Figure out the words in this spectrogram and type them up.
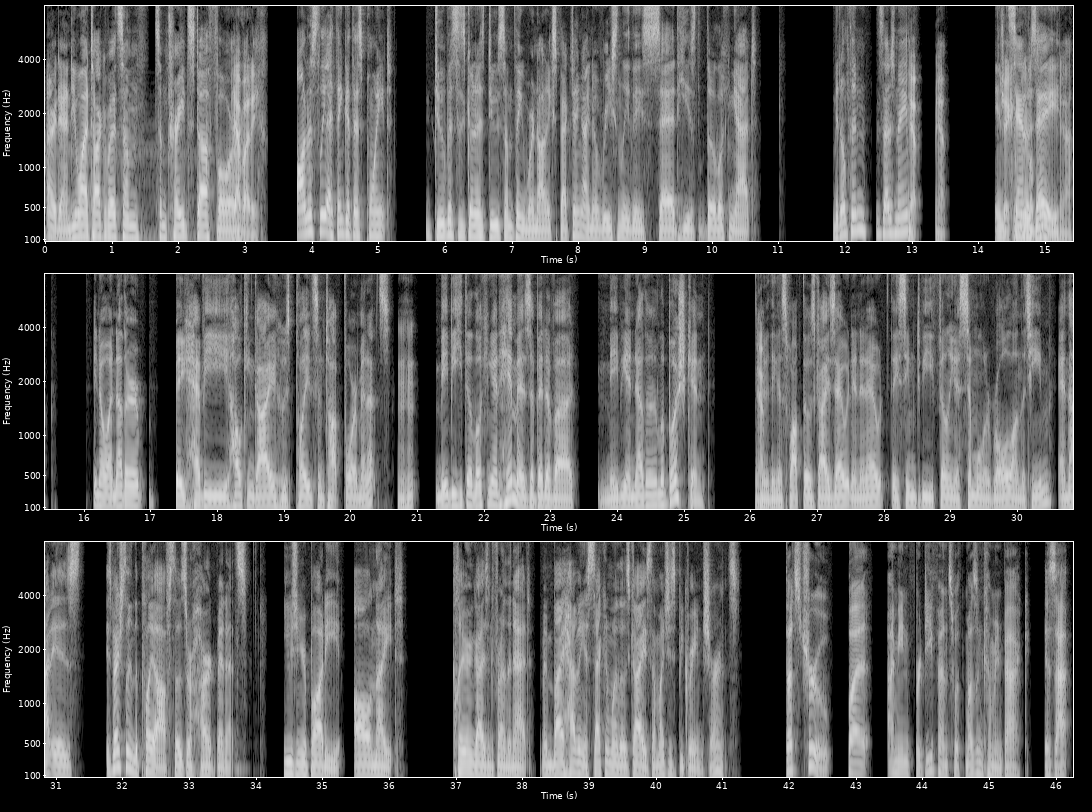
All right, Dan, do you want to talk about some some trade stuff or yeah, buddy. honestly, I think at this point, Dubas is going to do something we're not expecting. I know recently they said he's they're looking at Middleton. Is that his name? Yep. Yep. In Jacob San Middleton. Jose, Yeah. you know, another big, heavy, hulking guy who's played some top four minutes. Mhm. Maybe they're looking at him as a bit of a maybe another Lyubushkin. Yep. Maybe they can swap those guys out in and out. They seem to be filling a similar role on the team, and that is especially in the playoffs. Those are hard minutes, using your body all night, clearing guys in front of the net, and by having a second one of those guys, that might just be great insurance. That's true. But I mean, for defense with Muzzin coming back, is that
